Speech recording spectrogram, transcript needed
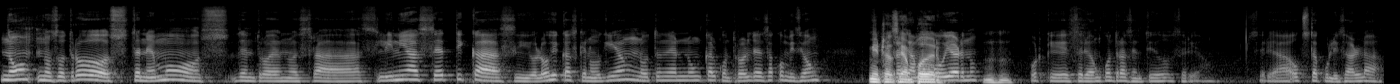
No, nosotros tenemos dentro de nuestras líneas éticas y ideológicas que nos guían no tener nunca el control de esa comisión. Mientras sea poder. gobierno, porque sería un contrasentido, sería, sería obstaculizar la,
